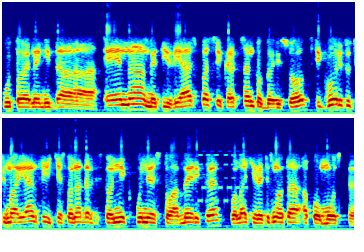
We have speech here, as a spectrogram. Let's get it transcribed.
που το 91 με τη διάσπαση κράτησαν τον Περισσό. Στην κόρη του τη Μαριάνθη και στον άντρα της τον Νίκ που είναι στο Αμέρικα. Πολλά χαιρετίσματα από Μόσχα.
